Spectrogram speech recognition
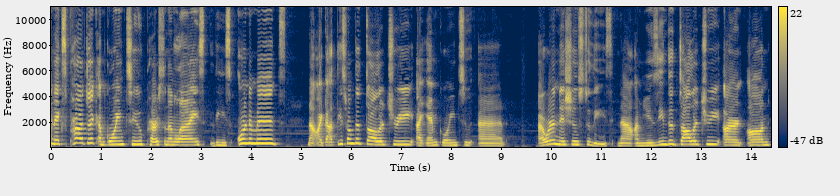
my next project, I'm going to personalize these ornaments. Now I got these from the Dollar Tree. I am going to add our initials to these. Now I'm using the Dollar Tree iron-on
